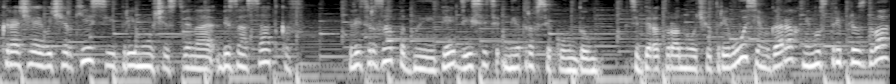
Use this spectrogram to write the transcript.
В Карачаево-Черкесии преимущественно без осадков. Ветер западный 5-10 метров в секунду. Температура ночью 3,8, в горах минус 3 плюс 2,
